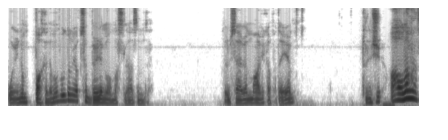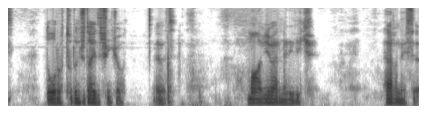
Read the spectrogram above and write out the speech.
Oyunun bug'ını mı buldum yoksa böyle mi olması lazımdı? Dur mesela ben mavi kapıdayım. Turuncu. Aa olamaz. Doğru turuncudaydı çünkü o. Evet. Maviyi vermeliydik. Her neyse.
